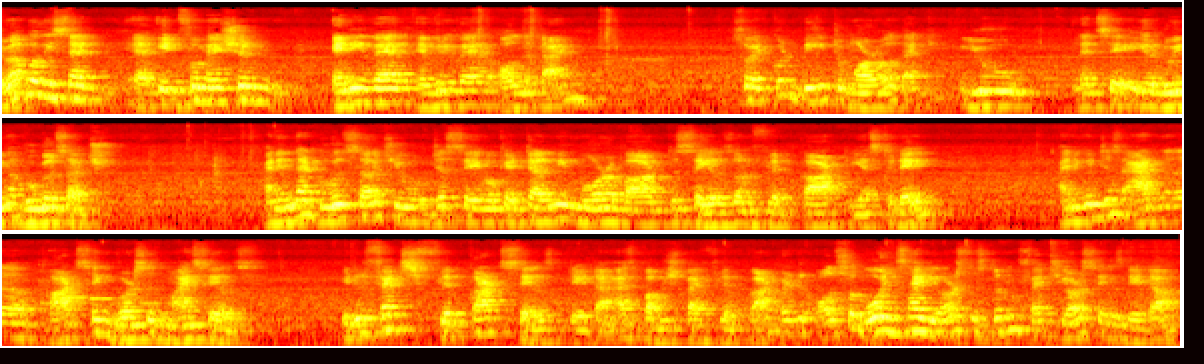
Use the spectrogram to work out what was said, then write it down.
Remember we said uh, information anywhere, everywhere, all the time? So it could be tomorrow that you, let's say you're doing a Google search. And in that Google search, you just say, okay, tell me more about the sales on Flipkart yesterday and you can just add another part saying versus my sales. It will fetch Flipkart sales data as published by Flipkart, but it will also go inside your system, fetch your sales data,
